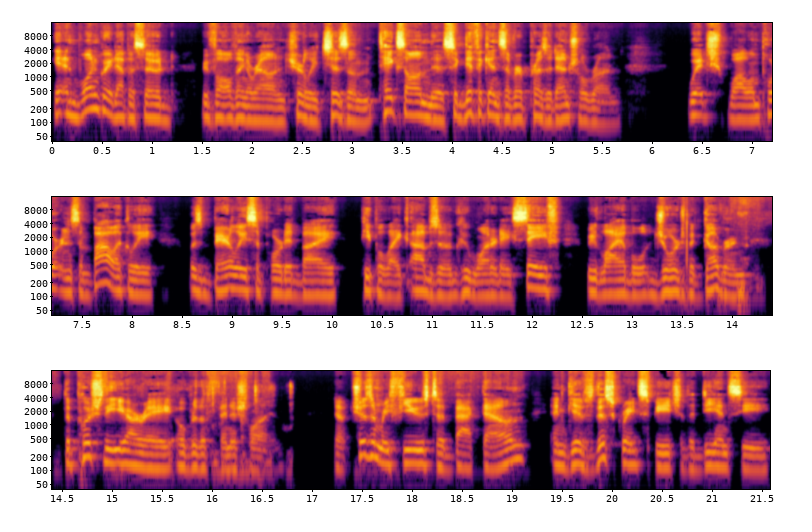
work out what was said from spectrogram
Yeah, and one great episode revolving around Shirley Chisholm takes on the significance of her presidential run, which, while important symbolically, was barely supported by people like Abzug, who wanted a safe, reliable George McGovern to push the ERA over the finish line. Now, Chisholm refused to back down and gives this great speech at the DNC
